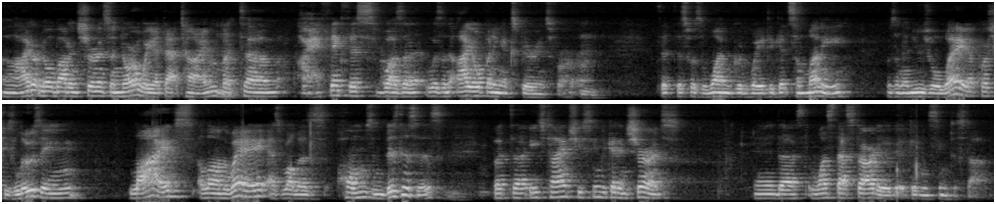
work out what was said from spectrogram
uh, I don't know about insurance in Norway at that time, mm. but um, I think this was a was an eye-opening experience for her. Mm. That this was one good way to get some money. It was an unusual way. Of course, she's losing lives along the way, as well as homes and businesses. But uh, each time she seemed to get insurance And uh, once that started, it didn't seem to stop.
